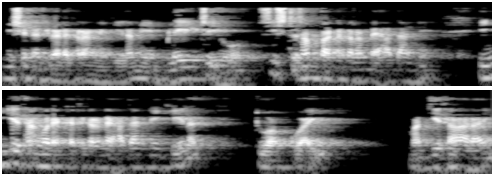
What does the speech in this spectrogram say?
මිෂනරි වැඩ කරන්නේ කියලා මේ බ්ලේච්චයෝ ශිෂ්ට සම්පන්න කරන්න හදන්නේ ඉන්දිය සංවරයක් ඇති කරන්න හදන්නේ කියලා තුවක්කුවයි මධ්‍යසාරයි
